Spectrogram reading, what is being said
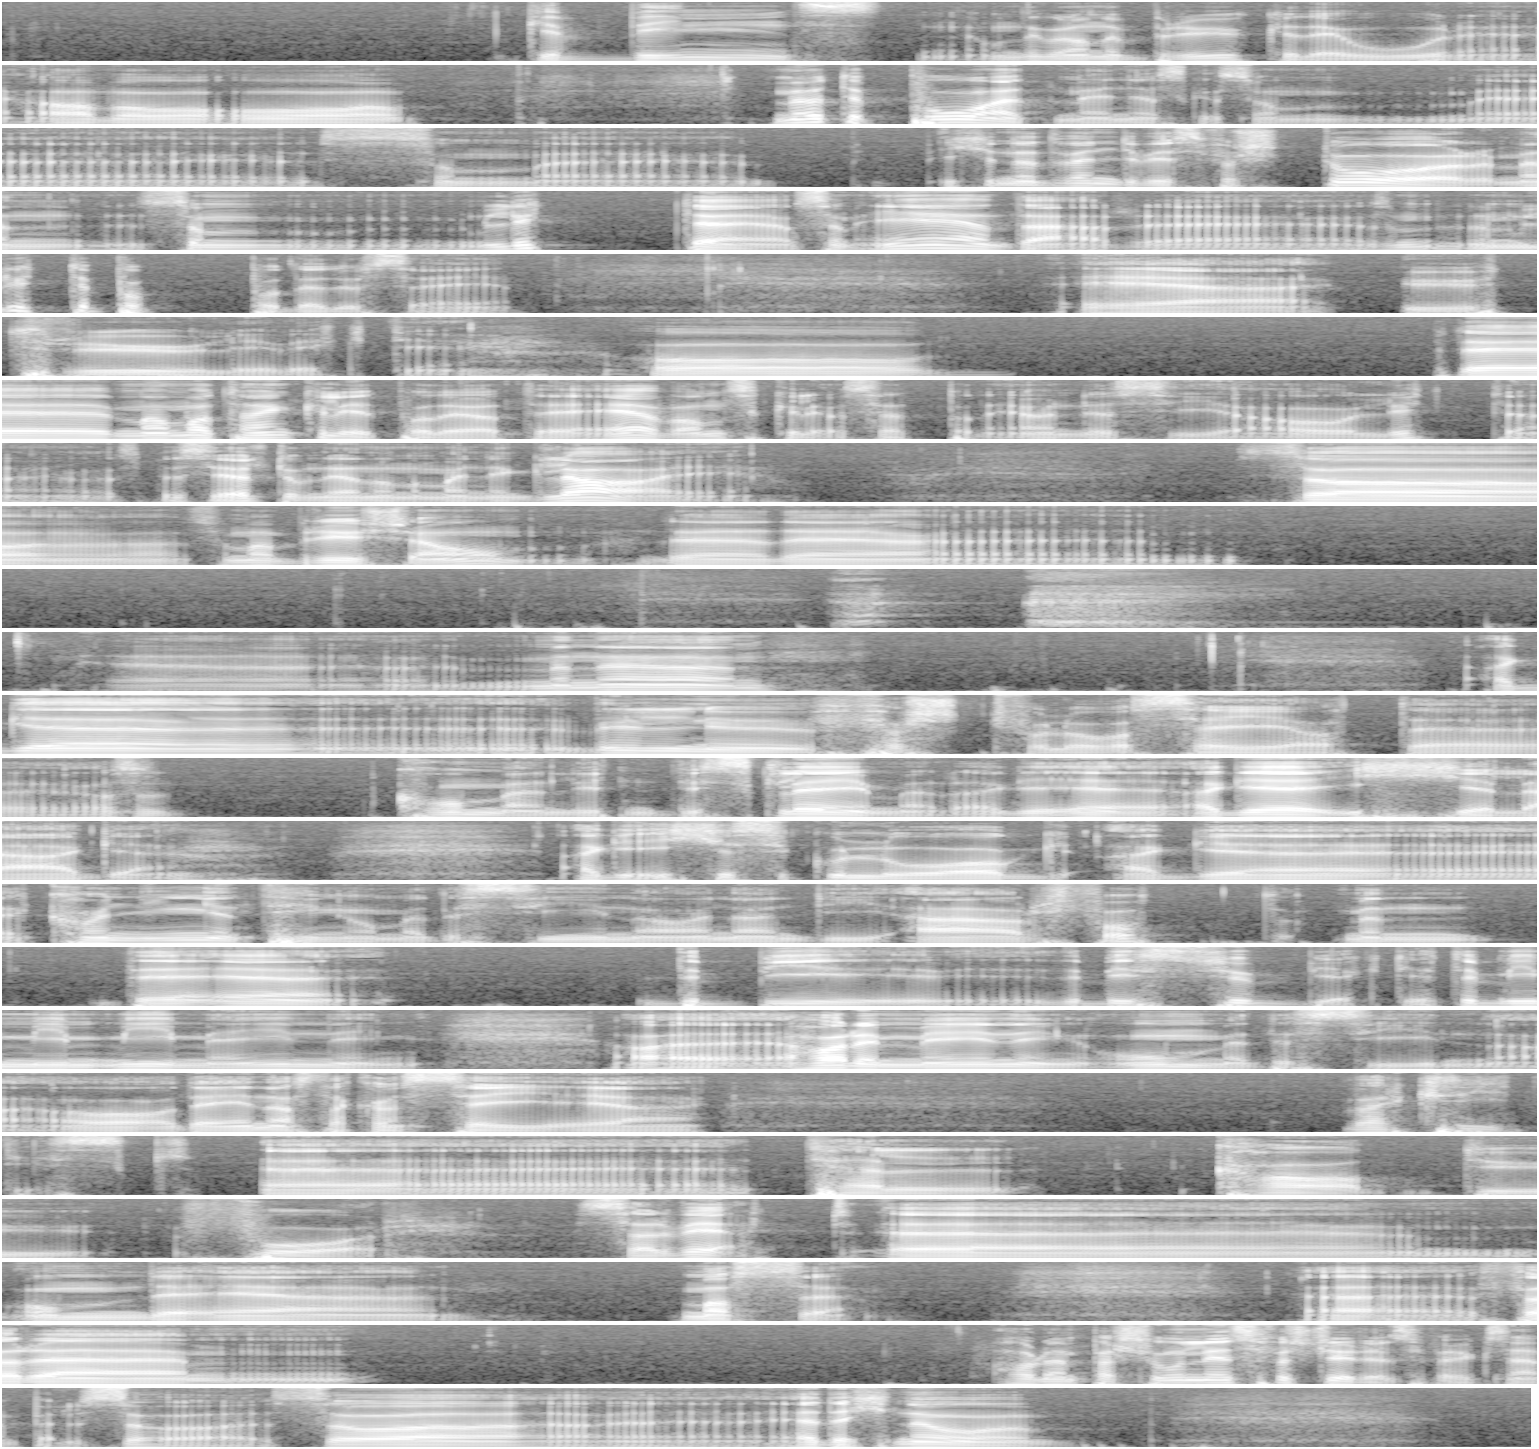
gevinsten, om det går an å bruke det ordet, av å, å møte på et menneske som, eh, som ikke nødvendigvis forstår, men som lytter, som er der, eh, som, som lytter på, på, det du sier, er utrolig viktig. Og det, man må tenke litt på det at det er vanskelig å sitte på den andre sida og lytte. Spesielt om det er noen man er glad i. Så, som man bryr seg om. Det, det uh, Men uh, jeg uh, vil nå først få lov å si at altså, Kom med en liten disclaimer. Jeg er, jeg er, ikke lege. Jeg er ikke psykolog. Jeg uh, kan ingenting om medisiner annet enn de jeg har fått. Men det er det blir, det blir subjektivt. Det blir min, min, mening. Jeg har en mening om medisiner, og det eneste jeg kan si, er Vær kritisk til hva du får servert. Eh, om det er masse. Eh, for um, har du en personlighetsforstyrrelse, f.eks., så, så er det ikke noe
